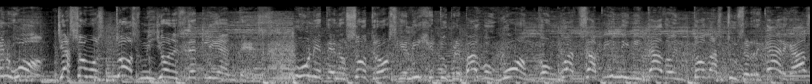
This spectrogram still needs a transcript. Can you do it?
En WOM ya somos 2 millones de clientes. Únete a nosotros y elige tu prepago WOM con WhatsApp ilimitado en todas tus recargas,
